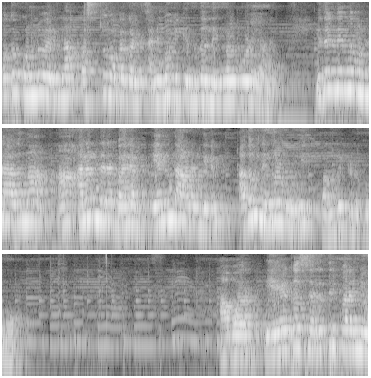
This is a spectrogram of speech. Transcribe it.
ഒക്കെ കൊണ്ടുവരുന്ന വസ്തുവകകൾ അനുഭവിക്കുന്നത് നിങ്ങൾ കൂടെയാണ് ഇതിൽ നിന്നും ഉണ്ടാകുന്ന ആ അനന്തര ബലം എന്താണെങ്കിലും അതും നിങ്ങൾ കൂടി പങ്കിട്ടെടുക്കുമോ? അവർ ഏകസ്വരത്തിൽ പറഞ്ഞു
